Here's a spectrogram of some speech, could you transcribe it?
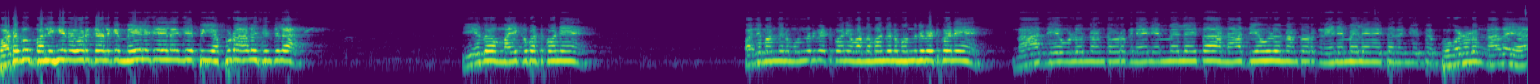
బడుగు బలహీన వర్గాలకి మేలు చేయాలని చెప్పి ఎప్పుడు ఆలోచించలే. ఏదో మైకు పట్టుకొని పది మందిని ముందు పెట్టుకొని వంద మందిని ముందు పెట్టుకొని నా దేవుళ్ళు ఉన్నంత వరకు నేను ఎమ్మెల్యే అవుతా నా దేవుళ్ళు ఉన్నంత వరకు నేను ఎమ్మెల్యేనైతానని చెప్పి పొగడడం కాదయ్యా.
